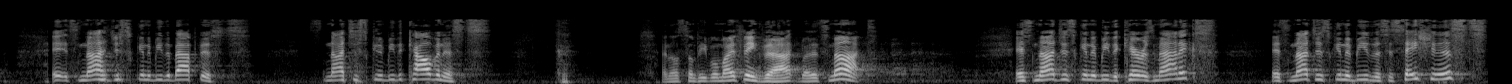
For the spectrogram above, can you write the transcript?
it's not just going to be the Baptists. It's not just going to be the Calvinists. I know some people might think that, but it's not. It's not just going to be the charismatics. It's not just going to be the cessationists.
